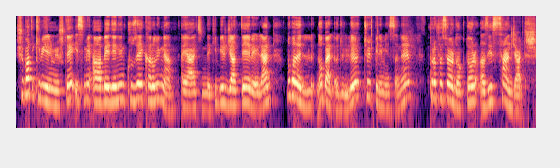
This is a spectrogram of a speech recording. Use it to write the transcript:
Şubat 2023'te ismi ABD'nin Kuzey Carolina eyaletindeki bir caddeye verilen Nobel Nobel ödüllü Türk bilim insanı Profesör Doktor Aziz Sancar'dır.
